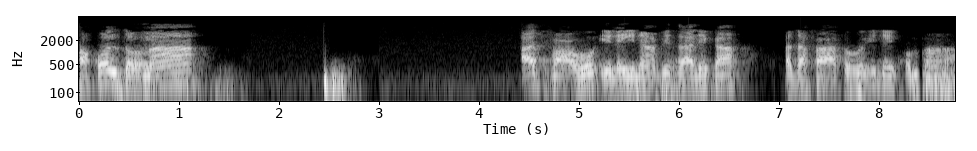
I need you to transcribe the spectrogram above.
اقول تو ماں ادفا الینا بزال کا ادفات ہو الیکما۔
